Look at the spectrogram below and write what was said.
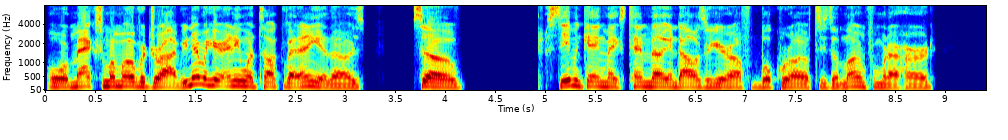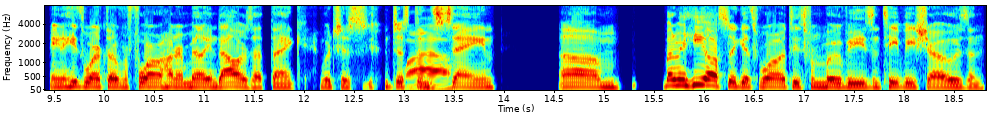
or Maximum Overdrive. You never hear anyone talk about any of those. So Stephen King makes $10 million a year off book royalties alone, from what I heard. And he's worth over $400 million, I think, which is just Wow. insane. Um, but I mean, he also gets royalties from movies and TV shows and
